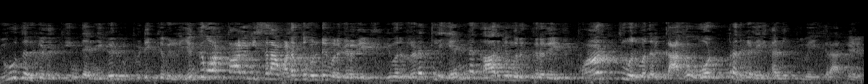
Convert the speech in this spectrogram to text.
யூதர்களுக்கு இந்த நிகழ்வு பிடிக்கவில்லை. எங்கு பார்த்தாலும் இஸ்லாம் வளர்ந்து கொண்டே வருகிறது. இவர்களிடத்தில் என்ன காரியம் இருக்கிறது? பார்த்து வருவதற்காக ஒற்றர்களை அனுப்பி வைக்கிறார்கள்.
